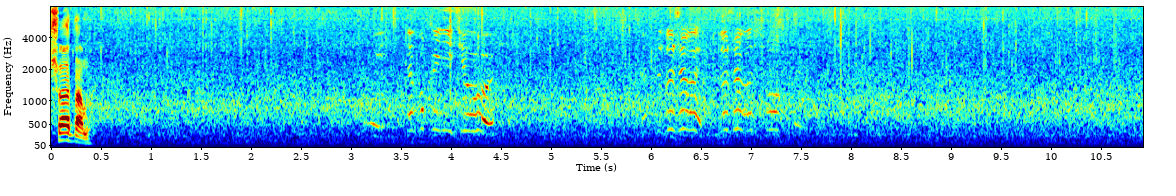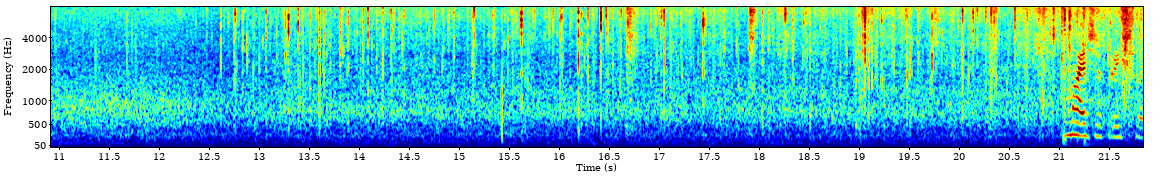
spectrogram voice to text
Що там? Ой, Та поки нічого. Це дуже, ви- дуже високо. Майже прийшли.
